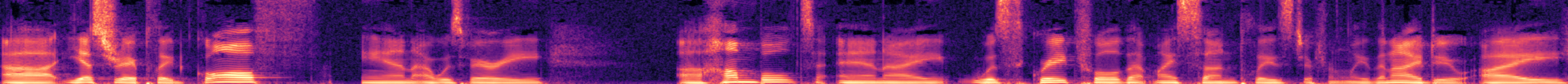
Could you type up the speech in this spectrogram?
Uh, yesterday, I played golf, and I was very uh, humbled, and I was grateful that my son plays differently than I do. I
